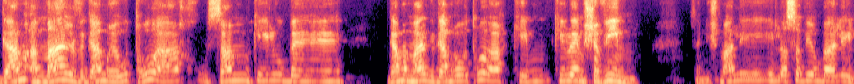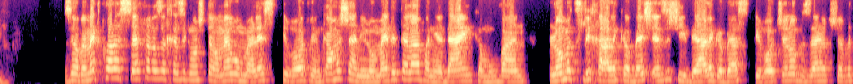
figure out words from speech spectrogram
גם עמל וגם רעות רוח, הוא שם כאילו ב... גם עמל וגם רעות רוח, כאילו הם שווים. זה נשמע לי לא סביר בעליל. זהו, באמת כל הספר הזה, חזי, כמו שאתה אומר, הוא מלא סתירות, ועם כמה שאני לומדת עליו, אני עדיין כמובן לא מצליחה לקבש איזושהי דעה לגבי הסתירות שלו, וזה, אני חושבת,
